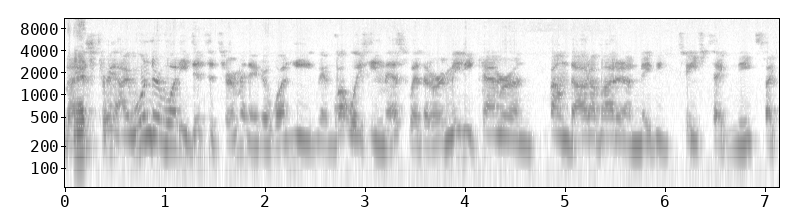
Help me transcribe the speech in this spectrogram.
That's true. I wonder what he did to Terminator. What he, in what ways he messed with it, or maybe Cameron found out about it and maybe changed techniques. Like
